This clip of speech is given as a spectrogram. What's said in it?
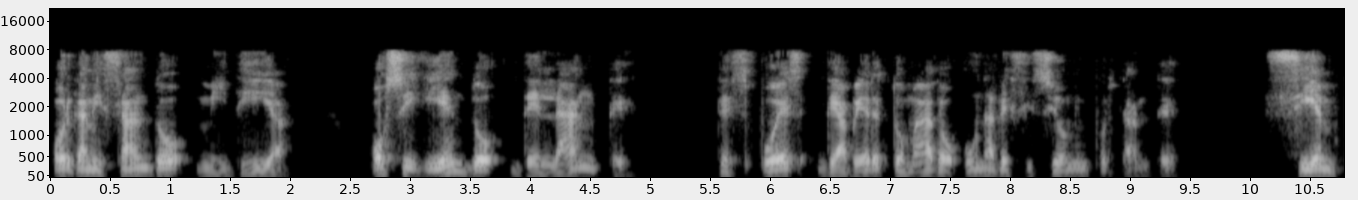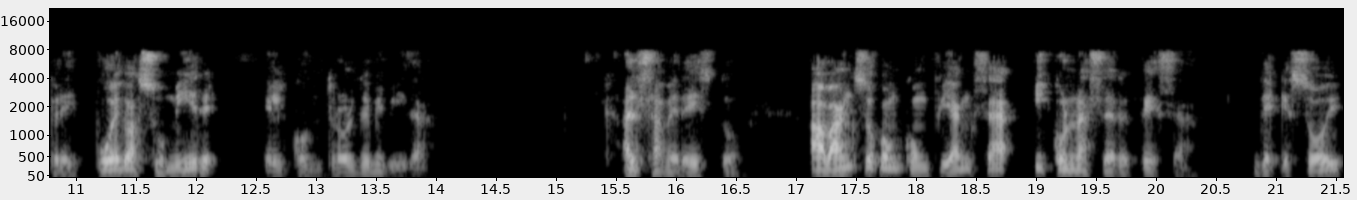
organizando mi día o siguiendo delante después de haber tomado una decisión importante, siempre puedo asumir el control de mi vida. Al saber esto, avanzo con confianza y con la certeza de que soy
